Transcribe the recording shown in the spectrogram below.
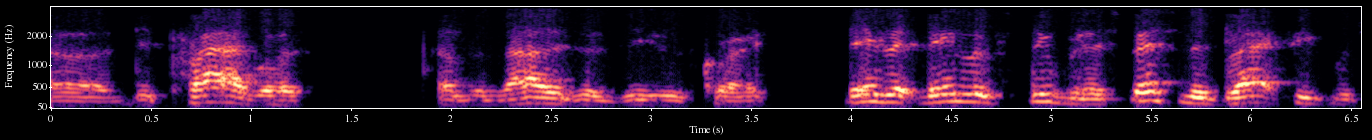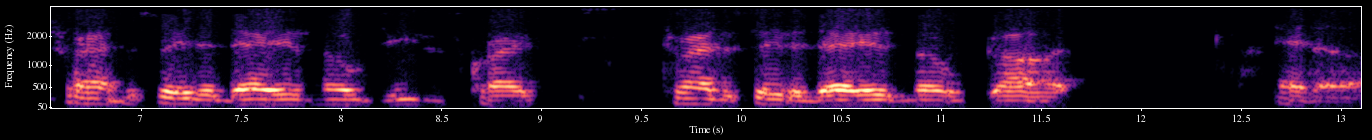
uh, deprive us of the knowledge of Jesus Christ, they they look stupid, especially black people trying to say that there is no Jesus Christ, trying to say that there is no God, and uh,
